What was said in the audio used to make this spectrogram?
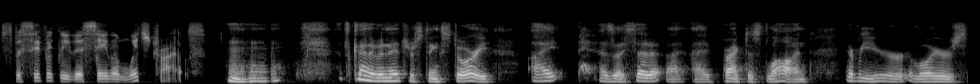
specifically the Salem witch trials? Mm-hmm. That's kind of an interesting story. I, as I said, I, I practiced law, and every year lawyers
